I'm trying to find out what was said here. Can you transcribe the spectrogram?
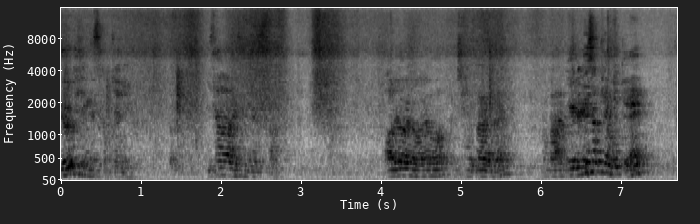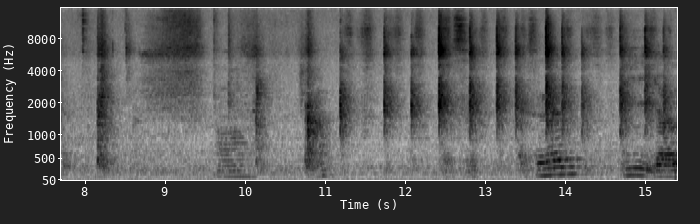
이렇게 생겼어 갑자기. 이상하게 생겼어. 어려워요 어려워. 잘 봐야 돼. 봐봐 얘를 해석해 볼게. X는 2 이하의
